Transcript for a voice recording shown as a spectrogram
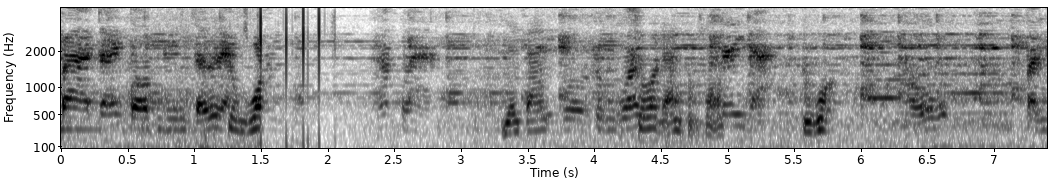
ba trái bom nguyên tử hạt Trung Quốc. Thật là. Trung Quốc. Số đảng cộng sản. Trung Quốc. nổ banh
